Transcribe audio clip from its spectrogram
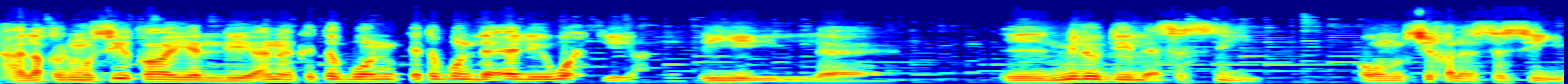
هلا الموسيقى يلي أنا كتبهم كتبهم لآلي وحدي يعني هي الميلودي الأساسية أو الموسيقى الأساسية.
